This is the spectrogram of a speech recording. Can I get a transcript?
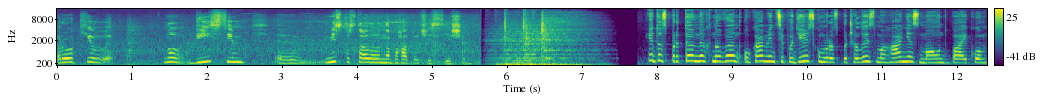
років ну, вісім е, місто стало набагато чистішим. До спортивних новин у Кам'янці-Подільському розпочали змагання з маунтбайку.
